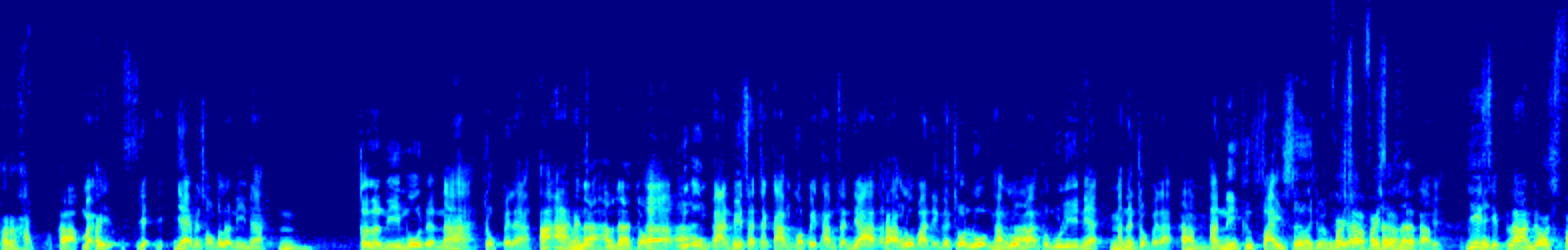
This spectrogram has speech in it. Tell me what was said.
พฤหัส ครับ ไม่ให้ แยแยกเป็นสองกรณีนะอืม กรณีโมเดอร์นาจบไปแล้วอ่าอ่านั่นจน่าบเอาหน้าจบ อ่าคือองค์การเภสัชกรรมก็ไปทำสัญญากับครับทางโรงพยาบาลเอกชนรวมทั้งโรงพยาบาลธนบุรีเนี่ยอันนั้นจบไปแล้ว ครับ อันนี้คือไฟเซอร์ใช่ไหมไฟเซอร์ชัยไฟเซอร์ไฟเซอร์ครับโอเค20 ล้านโดสไฟ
